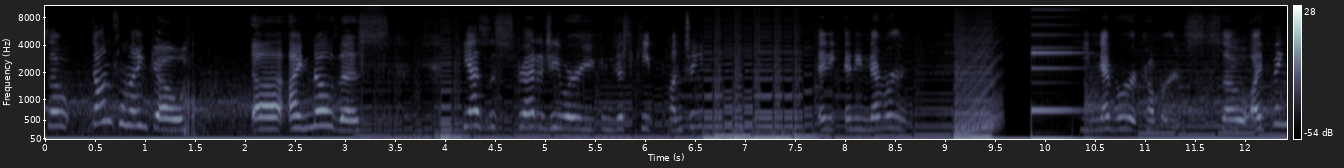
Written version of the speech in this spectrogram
so Don Flamenco, uh, I know this. He has this strategy where you can just keep punching, and and he never, he never recovers. So I think,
